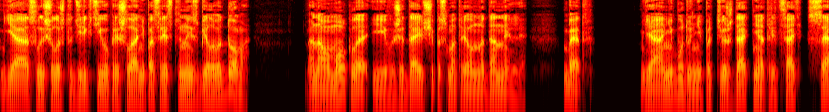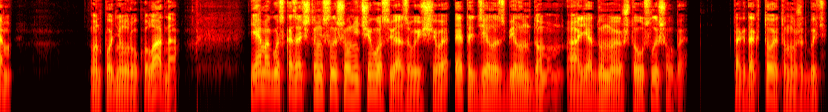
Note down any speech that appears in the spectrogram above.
Я слышала, что директива пришла непосредственно из Белого дома». Она умолкла и выжидающе посмотрела на Данелли. «Бет, я не буду ни подтверждать, ни отрицать Сэм». Он поднял руку. «Ладно. Я могу сказать, что не слышал ничего связывающего это дело с Белым домом, а я думаю, что услышал бы. Тогда кто это может быть?»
